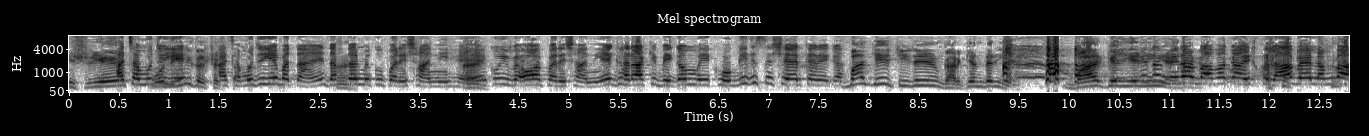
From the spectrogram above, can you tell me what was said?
इसलिए अच्छा मुझे नहीं ये निकल सकता। हाँ। अच्छा मुझे ये बताएँ दफ्तर में कोई परेशानी है कोई और परेशानी है? घर आके बेगम एक होगी जिससे शेयर करेगा? बात ये चीज़ें घर के अंदर ही है। बाहर के लिए तो नहीं मेरा बाबा का इख्तलाफ है लंबा।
